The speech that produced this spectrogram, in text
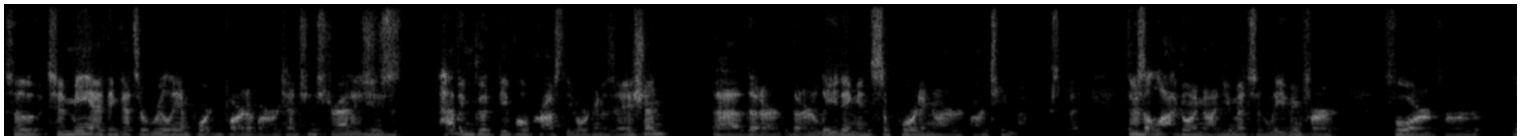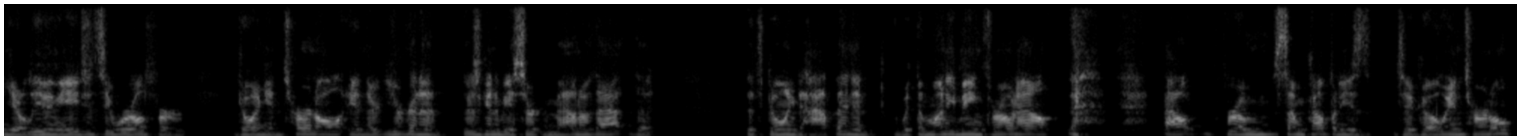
So to me, I think that's a really important part of our retention strategy is having good people across the organization uh, that are that are leading and supporting our, our team members. But there's a lot going on. You mentioned leaving for for for you know leaving the agency world for going internal, and there, you're gonna there's gonna be a certain amount of that that that's going to happen. And with the money being thrown out, out from some companies to go internal,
